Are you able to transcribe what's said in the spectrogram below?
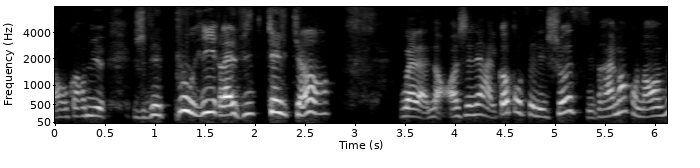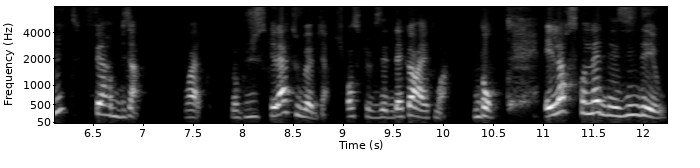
encore mieux, je vais pourrir la vie de quelqu'un. Voilà, non, en général, quand on fait les choses, c'est vraiment qu'on a envie de faire bien. Voilà. Donc jusque là, tout va bien. Je pense que vous êtes d'accord avec moi. Bon, et lorsqu'on a des idéaux,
